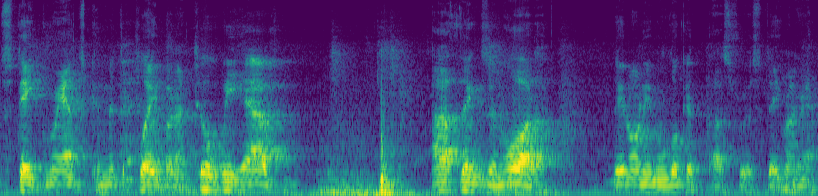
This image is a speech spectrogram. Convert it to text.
state grants come into play, but until we have our things in order, they don't even look at us for a state Right. grant.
